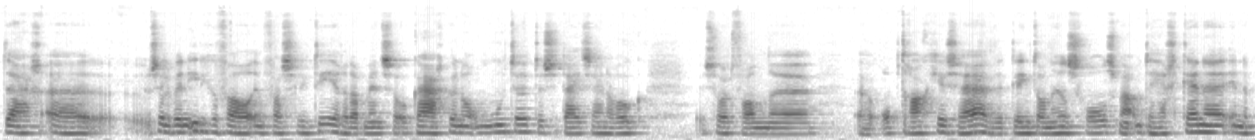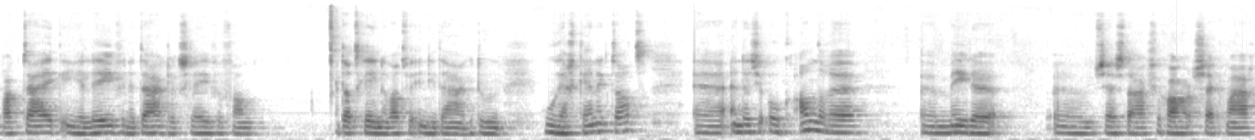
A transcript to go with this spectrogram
daar eh, zullen we in ieder geval in faciliteren dat mensen elkaar kunnen ontmoeten. Tussentijd zijn er ook een soort van eh, eh, opdrachtjes. Hè? Dat klinkt dan heel schools, maar om te herkennen in de praktijk, in je leven, in het dagelijks leven van datgene wat we in die dagen doen. Hoe herken ik dat? Eh, en dat je ook andere eh, mede zesdaagse gangers, zeg maar,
